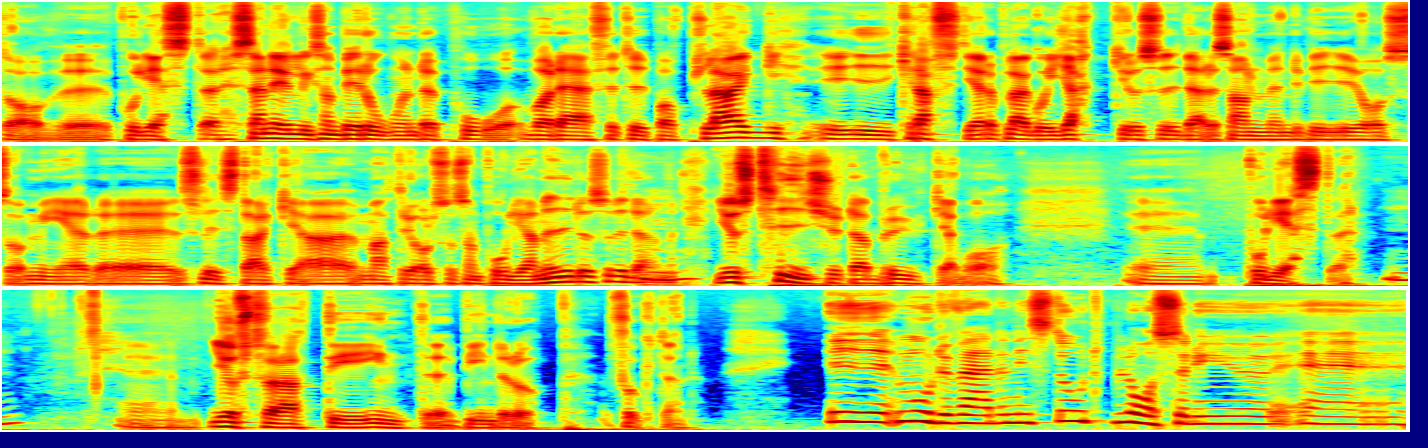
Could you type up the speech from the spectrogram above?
av eh, polyester. Sen är det liksom beroende på vad det är för typ av plagg. I kraftigare plagg och jackor och så vidare så använder vi ju oss av mer eh, slitstarka material såsom polyamid och så vidare. Mm. Just t-shirtar brukar vara eh, polyester. Mm. Eh, just för att det inte binder upp fukten. I modevärlden i stort blåser det ju eh,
